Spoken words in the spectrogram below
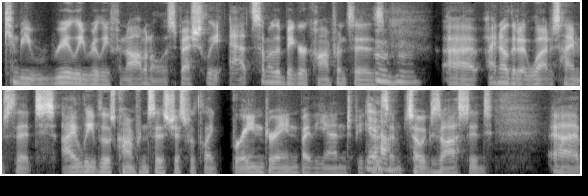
can be really, really phenomenal, especially at some of the bigger conferences. Mm-hmm. Uh, I know that a lot of times that I leave those conferences just with like brain drain by the end because yeah. I'm so exhausted. Uh,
